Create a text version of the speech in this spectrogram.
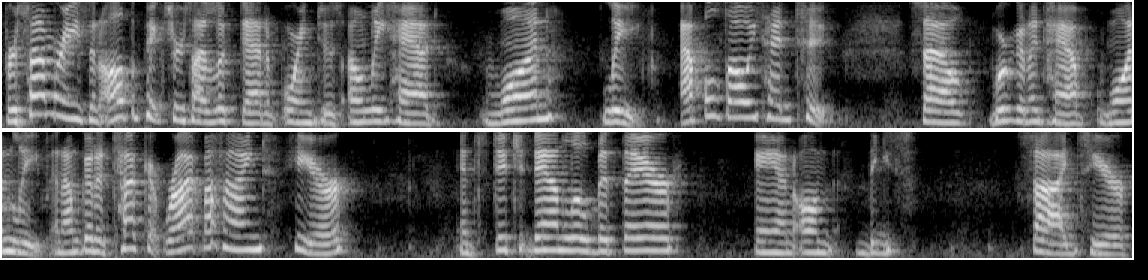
For some reason, all the pictures I looked at of oranges only had one leaf. Apples always had two. So we're going to have one leaf. And I'm going to tuck it right behind here and stitch it down a little bit there and on these sides here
